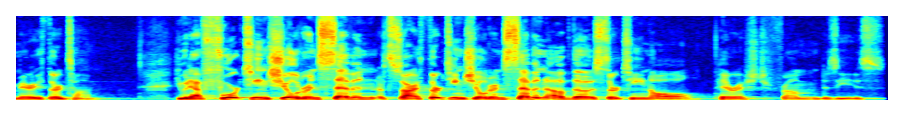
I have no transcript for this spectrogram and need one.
Marry a third time. He would have 14 children, seven, sorry, 13 children. Seven of those 13 all perished from disease.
